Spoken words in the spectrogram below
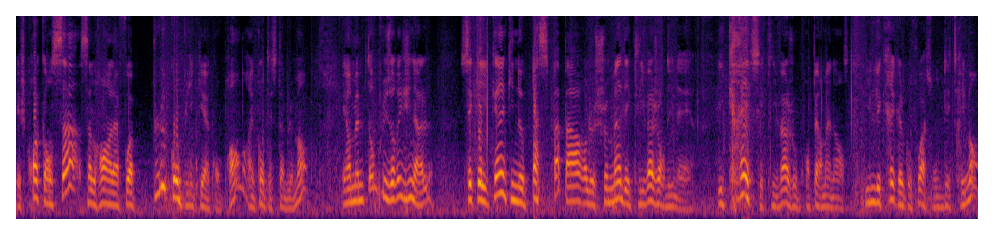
Et je crois qu'en ça, ça le rend à la fois plus compliqué à comprendre, incontestablement, et en même temps plus original. C'est quelqu'un qui ne passe pas par le chemin des clivages ordinaires. Il crée ces clivages en permanence. Il les crée quelquefois à son détriment.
